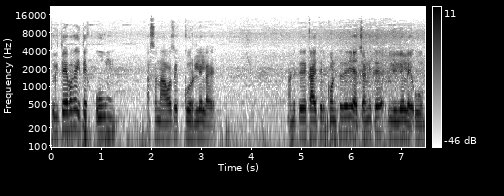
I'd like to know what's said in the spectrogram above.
सो इथे बघा इथे ओम असं नावाचं एक कोरलेलं आहे. आणि ते काहीतरी कोणतं तरी याच्याने ते लिहिलेलं आहे ओम.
